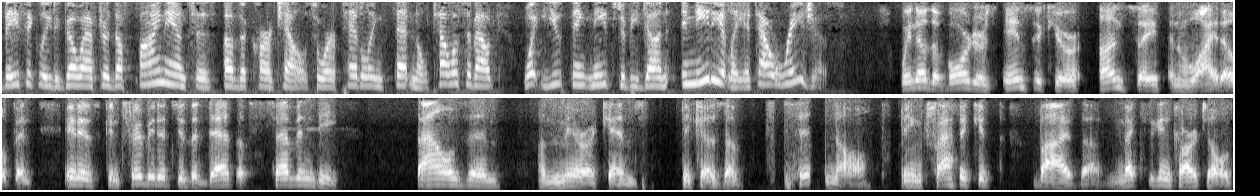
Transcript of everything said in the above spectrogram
Basically, to go after the finances of the cartels who are peddling fentanyl. Tell us about what you think needs to be done immediately. It's outrageous. We know the border is insecure, unsafe, and wide open. It has contributed to the death of 70,000 Americans because of fentanyl being trafficked by the Mexican cartels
